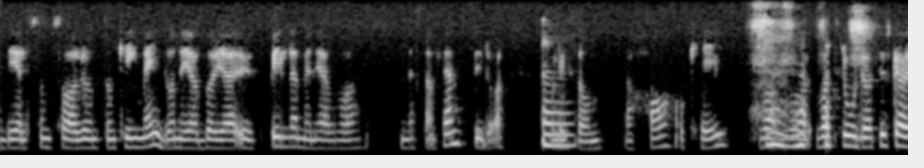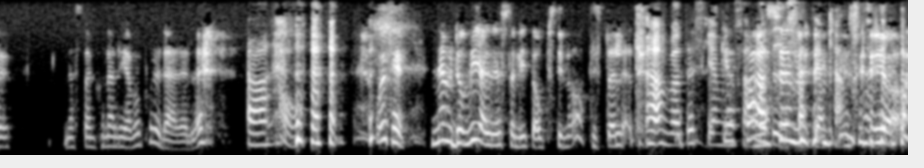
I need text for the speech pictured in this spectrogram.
en del som sa runt omkring mig då när jag började utbilda mig när jag var nästan 50 då. Och Mm. liksom, jaha, okej. Vad, vad, vad tror du att du ska nästan kunna leva på det där eller? Ja. Ja. Och jag tänkte, nej men då blir jag nästan lite obstinat istället. ja, men det ska jag minsann visa att jag kan. ja.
